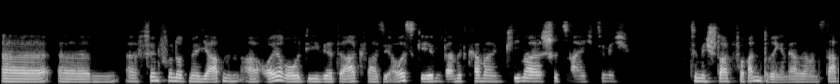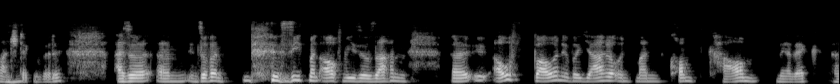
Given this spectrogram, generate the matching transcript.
äh, 500 ähm, äh, Milliarden äh, Euro, die wir da quasi ausgeben. Damit kann man Klimaschutz eigentlich ziemlich ziemlich stark voranbringen, ja, wenn man es daran mhm. stecken würde. Also ähm, insofern sieht man auch, wie so Sachen äh, aufbauen über Jahre und man kommt kaum mehr weg äh,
